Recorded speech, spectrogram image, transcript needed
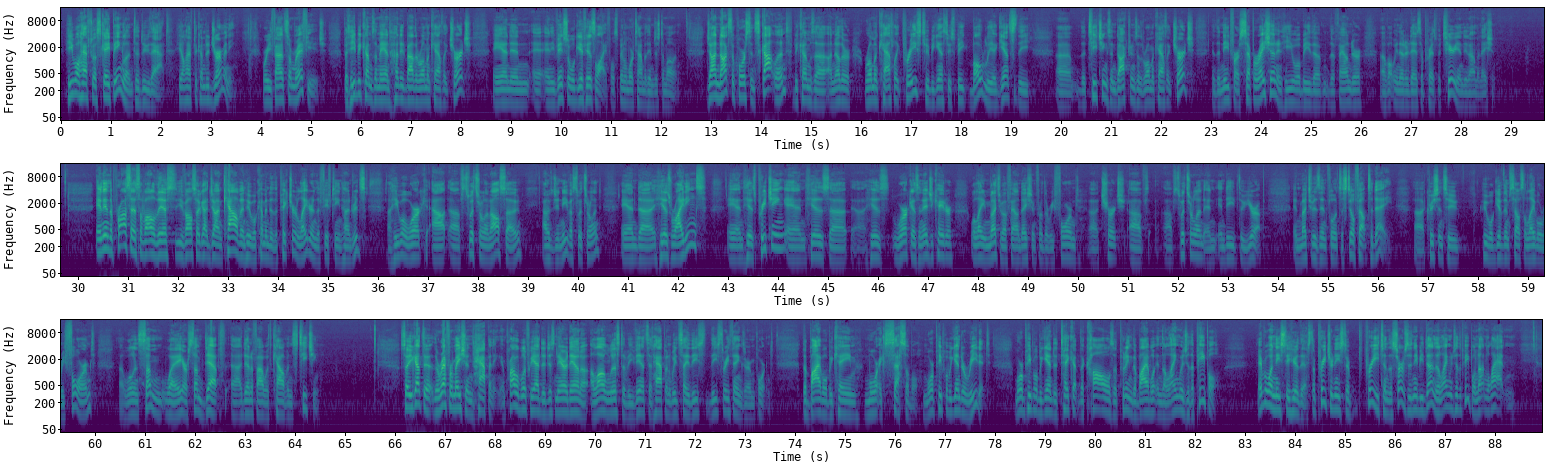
He will have to escape England to do that. He'll have to come to Germany, where he finds some refuge. But he becomes a man hunted by the Roman Catholic Church, and, in, and eventually will give his life. We'll spend a little more time with him in just a moment. John Knox, of course, in Scotland, becomes a, another Roman Catholic priest who begins to speak boldly against the, uh, the teachings and doctrines of the Roman Catholic Church and the need for a separation, and he will be the, the founder of what we know today as the Presbyterian denomination. And in the process of all of this, you've also got John Calvin, who will come into the picture later in the 1500s. Uh, he will work out of Switzerland also, out of Geneva, Switzerland. And uh, his writings and his preaching and his, uh, uh, his work as an educator will lay much of a foundation for the Reformed uh, Church of, of Switzerland and indeed through Europe. And much of his influence is still felt today. Uh, Christians who, who will give themselves the label Reformed uh, will, in some way or some depth, uh, identify with Calvin's teaching. So you got the, the Reformation happening, and probably if we had to just narrow down a, a, long list of events that happened, we'd say these, these three things are important. The Bible became more accessible. More people began to read it. More people began to take up the calls of putting the Bible in the language of the people. Everyone needs to hear this. The preacher needs to preach, and the services need to be done in the language of the people, not in Latin.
